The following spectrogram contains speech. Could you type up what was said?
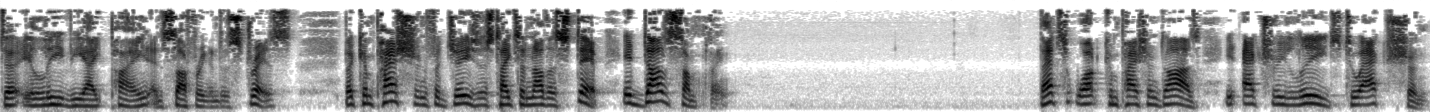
to alleviate pain and suffering and distress, but compassion for Jesus takes another step. It does something. That's what compassion does. It actually leads to action.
